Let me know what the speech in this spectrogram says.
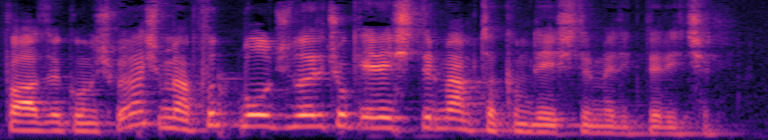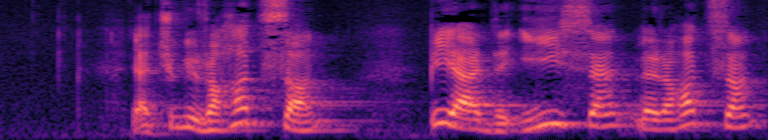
fazla konuşmadan. Şimdi ben futbolcuları çok eleştirmem takım değiştirmedikleri için. Ya çünkü rahatsan, bir yerde iyiysen ve rahatsan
